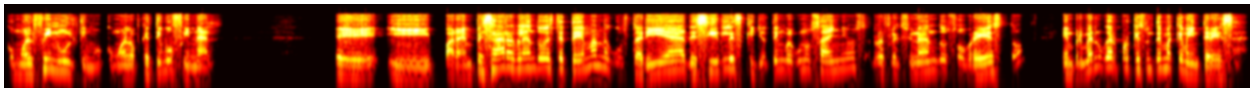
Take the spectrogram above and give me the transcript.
como el fin último, como el objetivo final. Eh, y para empezar hablando de este tema, me gustaría decirles que yo tengo algunos años reflexionando sobre esto. En primer lugar, porque es un tema que me interesa.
